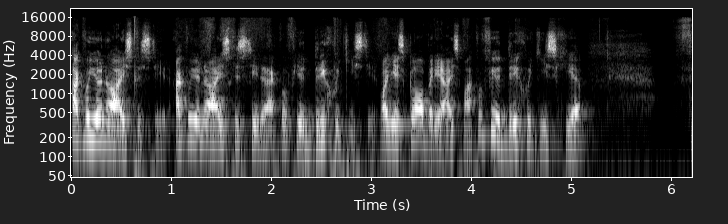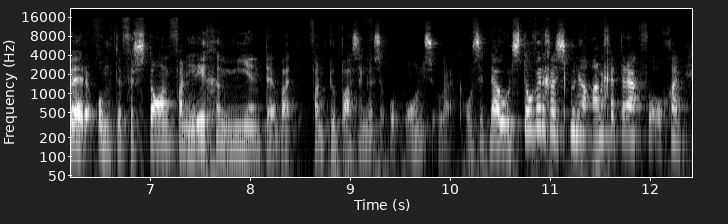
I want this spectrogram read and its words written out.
Ek wil jou nou huis toe stuur. Ek wil jou nou huis toe stuur en ek wil vir jou drie goedjies stuur. Want jy's klaar by die huis, maar ek wil vir jou drie goedjies gee vir om te verstaan van hierdie gemeente wat van toepassing is op ons ook. Ons het nou ons stowwerige skoene aangetrek vir oggend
